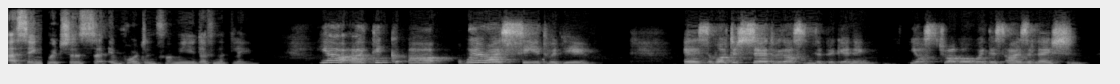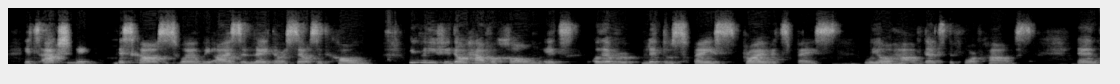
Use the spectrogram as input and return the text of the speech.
a thing which is important for me, definitely. Yeah, I think uh, where I see it with you is what you shared with us in the beginning your struggle with this isolation. It's actually this house is where we isolate ourselves at home. Even if you don't have a home, it's whatever little space, private space we all mm-hmm. have. That's the fourth house. And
